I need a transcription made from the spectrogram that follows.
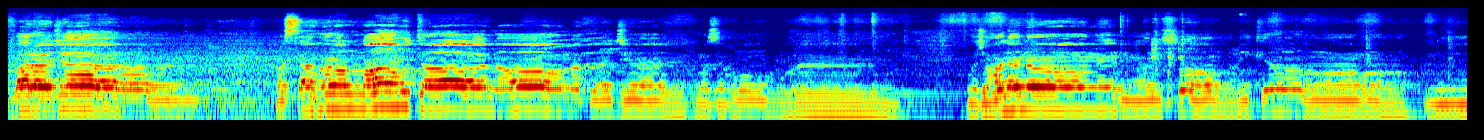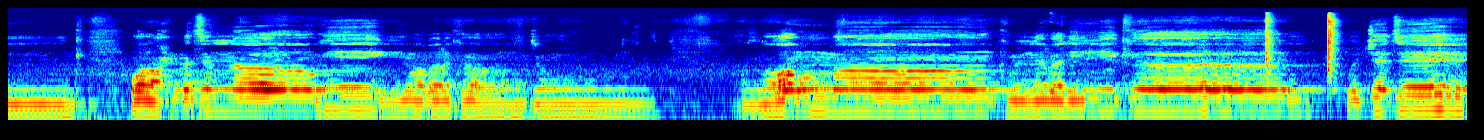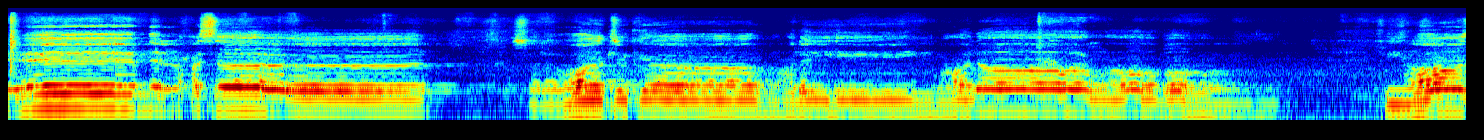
فرجا. وسهل الله تعالى مخرجا وزهورا. واجعلنا من أنصارك ومنك ورحمة الله وبركاته. اللهم كل وليك حجة ابن الحسن. صلواتك عليه وعلى آبائه. في هذه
